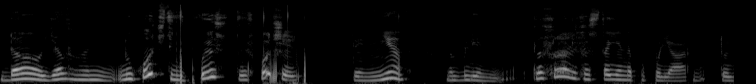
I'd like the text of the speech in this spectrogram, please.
да, я вже, ну, хочете відписуйтесь, хочете ні. Ну, блін, Clash вже стає непопулярний. То,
